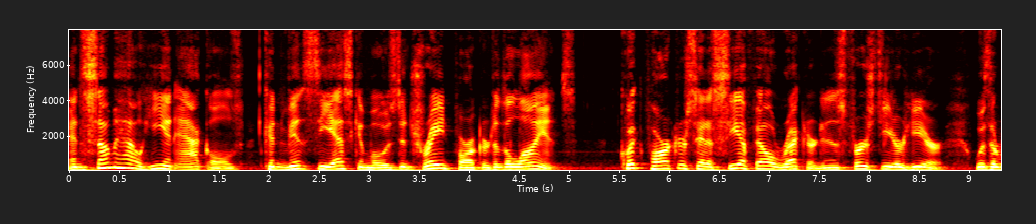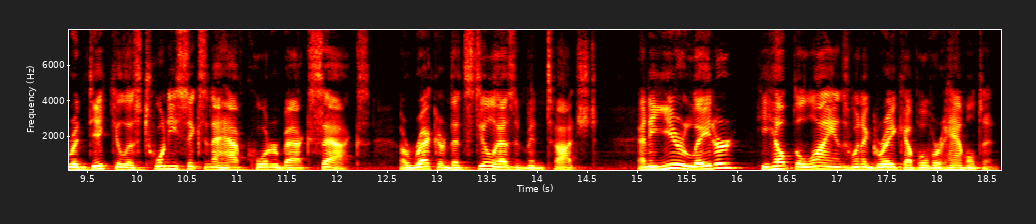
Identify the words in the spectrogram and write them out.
and somehow he and Ackles convinced the Eskimos to trade Parker to the Lions. Quick Parker set a CFL record in his first year here with a ridiculous 26 and a half quarterback sacks, a record that still hasn't been touched. And a year later, he helped the Lions win a Grey Cup over Hamilton.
